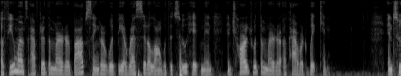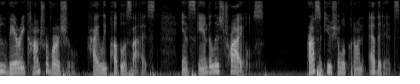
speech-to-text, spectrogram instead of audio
A few months after the murder, Bob Singer would be arrested along with the two hitmen and charged with the murder of Howard Witkin. In two very controversial, highly publicized, and scandalous trials, prosecution would put on evidence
